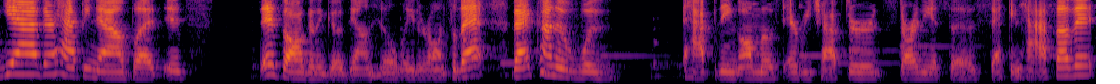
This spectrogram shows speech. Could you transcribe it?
yeah, they're happy now, but it's it's all gonna go downhill later on. So that that kind of was happening almost every chapter starting at the second half of it.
